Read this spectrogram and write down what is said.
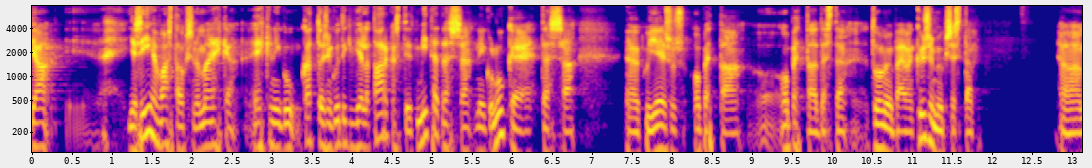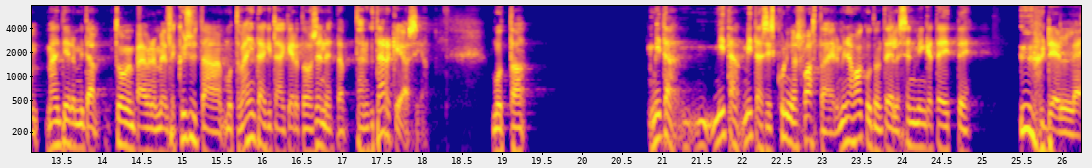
Ja, ja siihen vastauksena mä ehkä, ehkä niin kuin katsoisin kuitenkin vielä tarkasti, että mitä tässä niin kuin lukee tässä, kun Jeesus opettaa, opettaa tästä tuomiopäivän kysymyksestä. Mä en tiedä, mitä tuomiopäivänä meiltä kysytään, mutta vähintäänkin tämä kertoo sen, että tämä on niin tärkeä asia. Mutta mitä, mitä, mitä siis kuningas vastaa heille? Minä vakuutan teille sen, minkä teitte yhdelle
